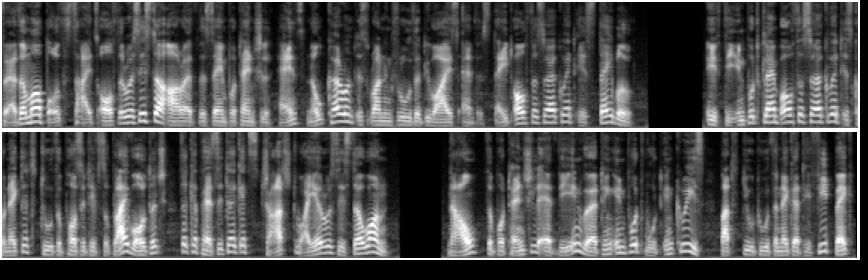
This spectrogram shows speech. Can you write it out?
Furthermore, both sides of the resistor are at the same potential, hence no current is running through the device and the state of the circuit is stable. If the input clamp of the circuit is connected to the positive supply voltage, the capacitor gets charged via resistor 1. Now, the potential at the inverting input would increase, but due to the negative feedback,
